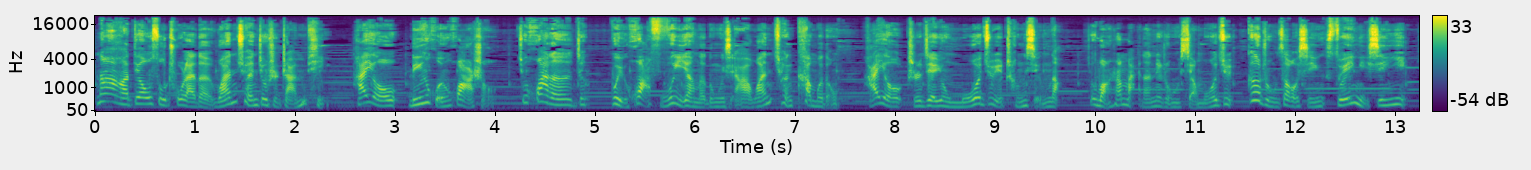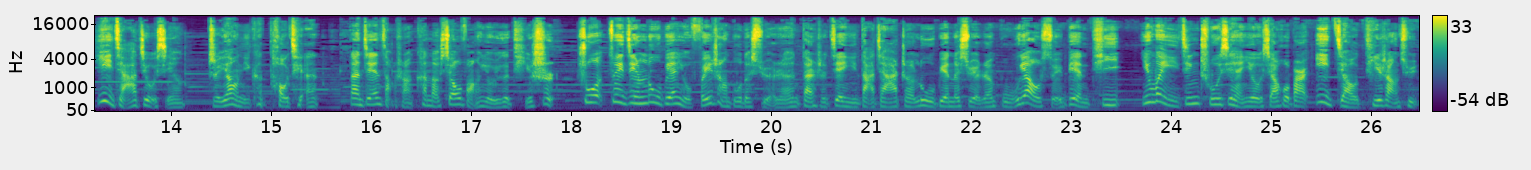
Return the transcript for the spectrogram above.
那雕塑出来的完全就是展品；还有灵魂画手，就画的就鬼画符一样的东西啊，完全看不懂。还有直接用模具成型的，就网上买的那种小模具，各种造型随你心意，一夹就行，只要你肯掏钱。但今天早上看到消防有一个提示，说最近路边有非常多的雪人，但是建议大家这路边的雪人不要随便踢，因为已经出现有小伙伴一脚踢上去，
